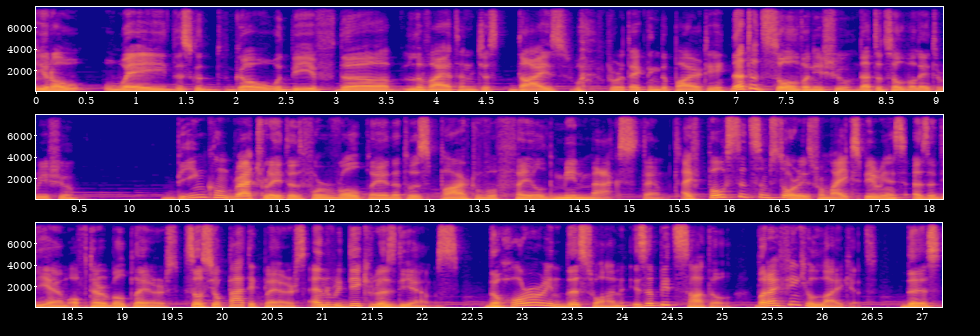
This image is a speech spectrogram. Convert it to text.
you know, way this could go would be if the Leviathan just dies protecting the party. That would solve an issue, that would solve a later issue. Being congratulated for roleplay that was part of a failed min-max attempt. I've posted some stories from my experience as a DM of terrible players, sociopathic players, and ridiculous DMs. The horror in this one is a bit subtle, but I think you'll like it. This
